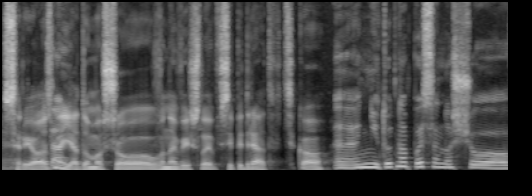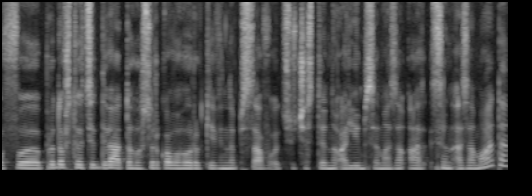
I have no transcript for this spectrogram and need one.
Серйозно? Так. Я думав, що вони вийшли всі підряд. Цікаво. Е, Ні, тут написано, що впродовж 39-го 40-го років він написав оцю частину Алім син Азамата,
